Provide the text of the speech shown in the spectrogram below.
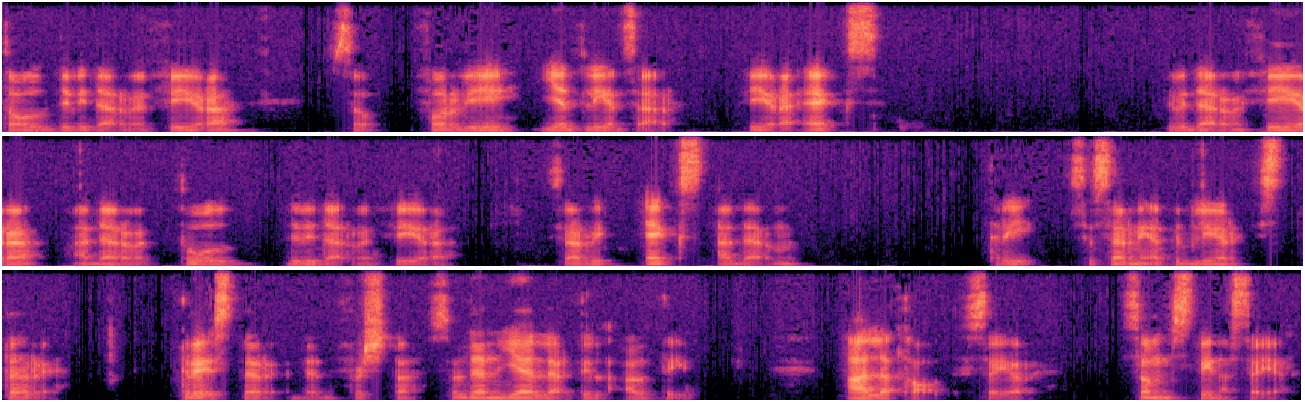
12 dividerar med 4, så får vi egentligen så här, 4x dividerar med 4, adderar med 12, dividerar med 4. Så har vi x adderar med 3. Så ser ni att det blir större. 3 större än den första. Så den gäller till alltid. Alla tal, säger, som Stina säger.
